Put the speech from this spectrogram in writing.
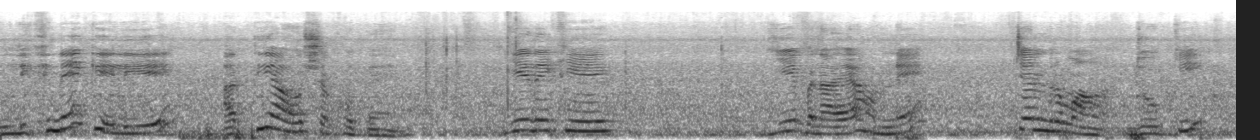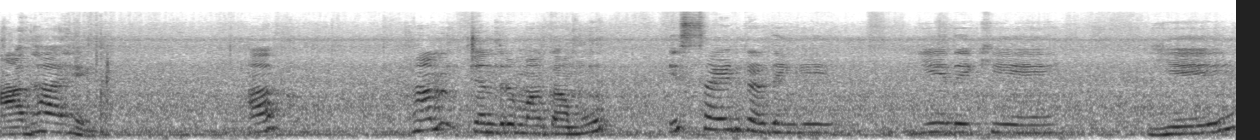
लिखने के लिए अति आवश्यक होते हैं। ये देखिए, ये बनाया हमने चंद्रमा, जो कि आधा है। अब हम चंद्रमा का मुँह इस साइड कर देंगे। ये देखिए, ये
